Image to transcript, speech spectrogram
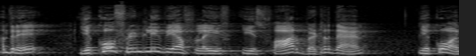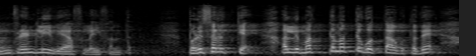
ಅಂದರೆ eco friendly way of life is far better than eco unfriendly way of life ಅಂತ. ಪರಿಸರಕ್ಕೆ ಅಲ್ಲಿ ಮತ್ತೆ ಮತ್ತೆ ಗೊತ್ತಾಗುತ್ತದೆ.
